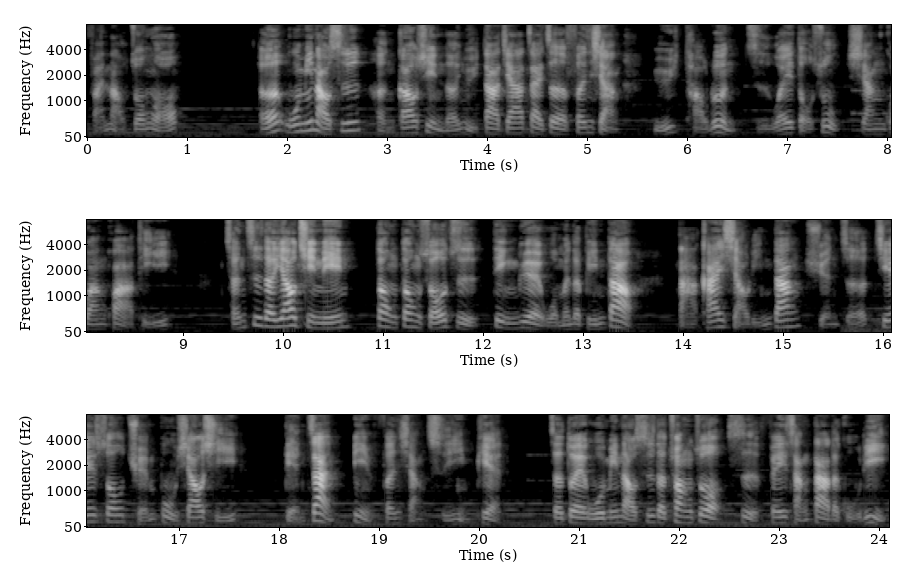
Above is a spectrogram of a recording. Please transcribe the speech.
烦恼中哦。而吴明老师很高兴能与大家在这分享与讨论紫微斗数相关话题。诚挚的邀请您动动手指订阅我们的频道，打开小铃铛，选择接收全部消息，点赞并分享此影片。这对无名老师的创作是非常大的鼓励。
